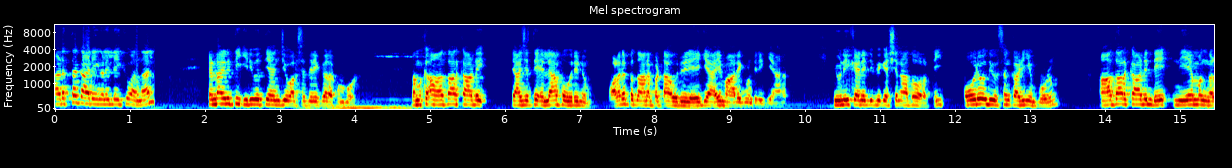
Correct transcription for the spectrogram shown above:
അടുത്ത കാര്യങ്ങളിലേക്ക് വന്നാൽ രണ്ടായിരത്തി ഇരുപത്തി അഞ്ച് വർഷത്തിലേക്ക് കടക്കുമ്പോൾ നമുക്ക് ആധാർ കാർഡ് രാജ്യത്തെ എല്ലാ പൗരനും വളരെ പ്രധാനപ്പെട്ട ഒരു രേഖയായി മാറിക്കൊണ്ടിരിക്കുകയാണ്. യൂണീക്ക് ഐഡന്റിഫിക്കേഷൻ അതോറിറ്റി ഓരോ ദിവസം കഴിയുമ്പോഴും ആധാർ കാർഡിന്റെ നിയമങ്ങൾ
